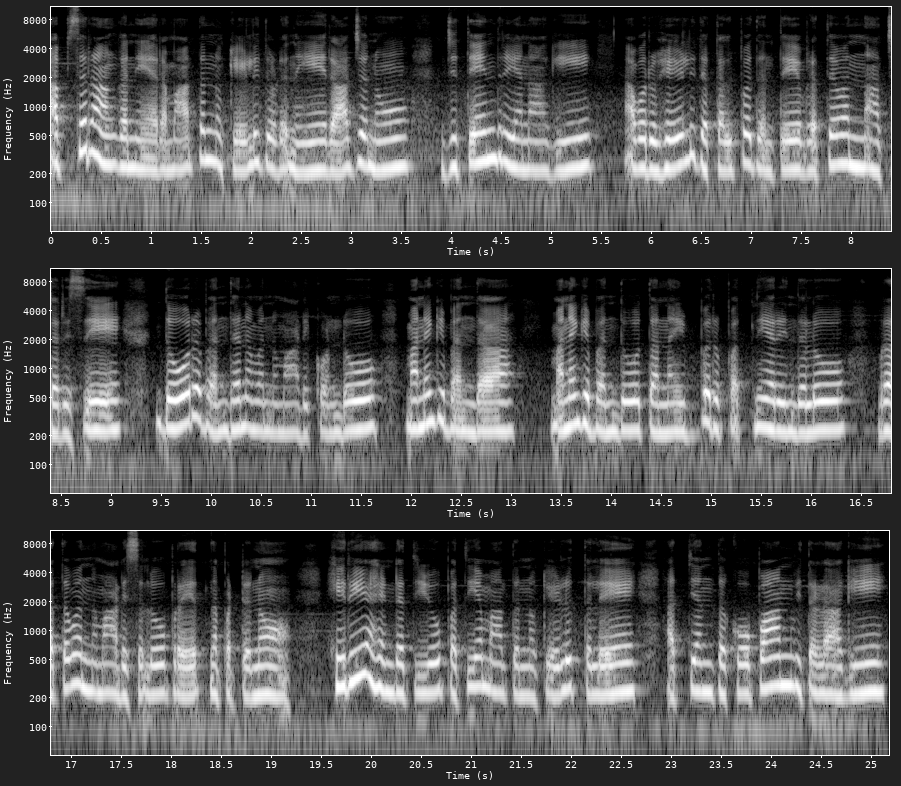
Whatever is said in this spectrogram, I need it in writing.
ಅಪ್ಸರಾಂಗನೆಯರ ಮಾತನ್ನು ಕೇಳಿದೊಡನೆಯೇ ರಾಜನು ಜಿತೇಂದ್ರಿಯನಾಗಿ ಅವರು ಹೇಳಿದ ಕಲ್ಪದಂತೆ ವ್ರತವನ್ನಾಚರಿಸಿ ದೋರ ಬಂಧನವನ್ನು ಮಾಡಿಕೊಂಡು ಮನೆಗೆ ಬಂದ ಮನೆಗೆ ಬಂದು ತನ್ನ ಇಬ್ಬರು ಪತ್ನಿಯರಿಂದಲೂ ವ್ರತವನ್ನು ಮಾಡಿಸಲು ಪ್ರಯತ್ನಪಟ್ಟನು. ಹಿರಿಯ ಹೆಂಡತಿಯು ಪತಿಯ ಮಾತನ್ನು ಕೇಳುತ್ತಲೇ ಅತ್ಯಂತ ಕೋಪಾನ್ವಿತಳಾಗಿ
